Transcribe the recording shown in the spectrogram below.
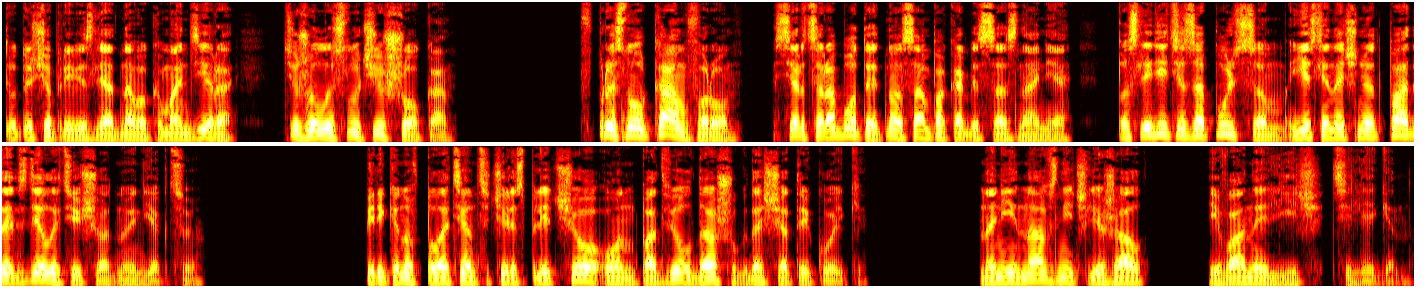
Тут еще привезли одного командира, тяжелый случай шока. Впрыснул камфору, сердце работает, но сам пока без сознания. Последите за пульсом, если начнет падать, сделайте еще одну инъекцию. Перекинув полотенце через плечо, он подвел Дашу к дощатой койке. На ней навзничь лежал Иван Ильич Телегин.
